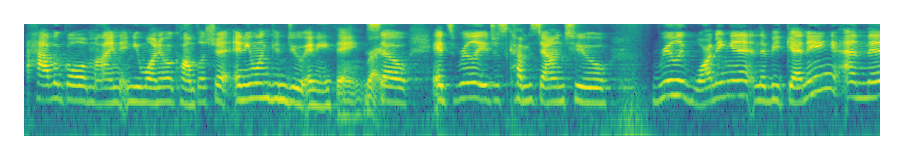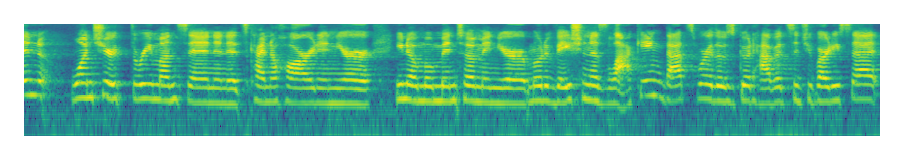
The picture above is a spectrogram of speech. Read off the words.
have a goal in mind and you want to accomplish it, anyone can do anything. Right. So it's really, it just comes down to really wanting it in the beginning and then once you're three months in and it's kind of hard and your you know momentum and your motivation is lacking that's where those good habits that you've already set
